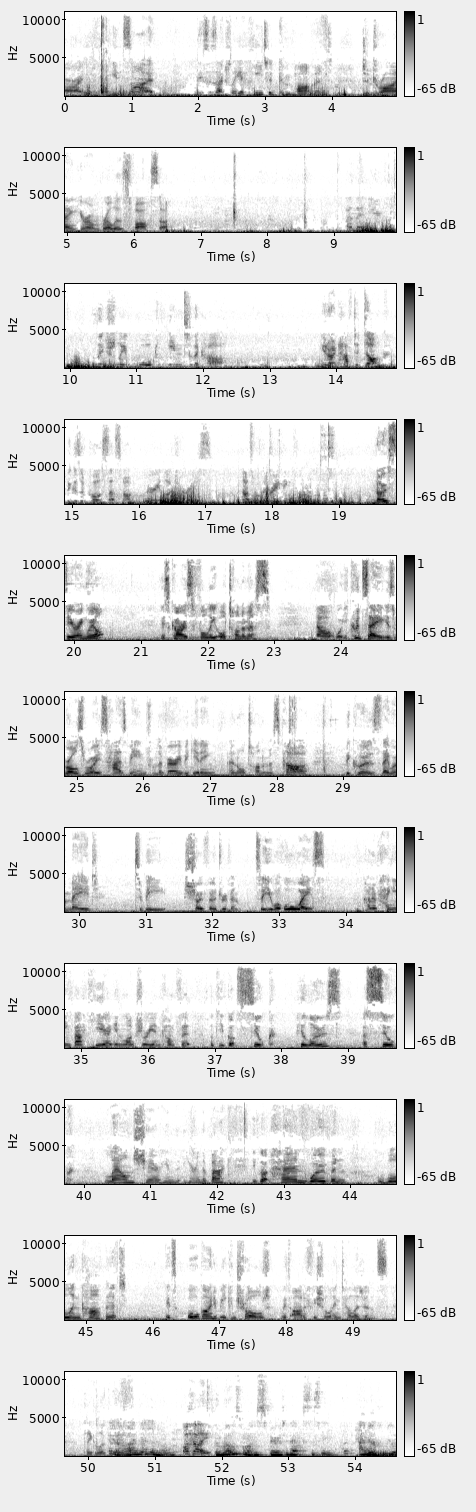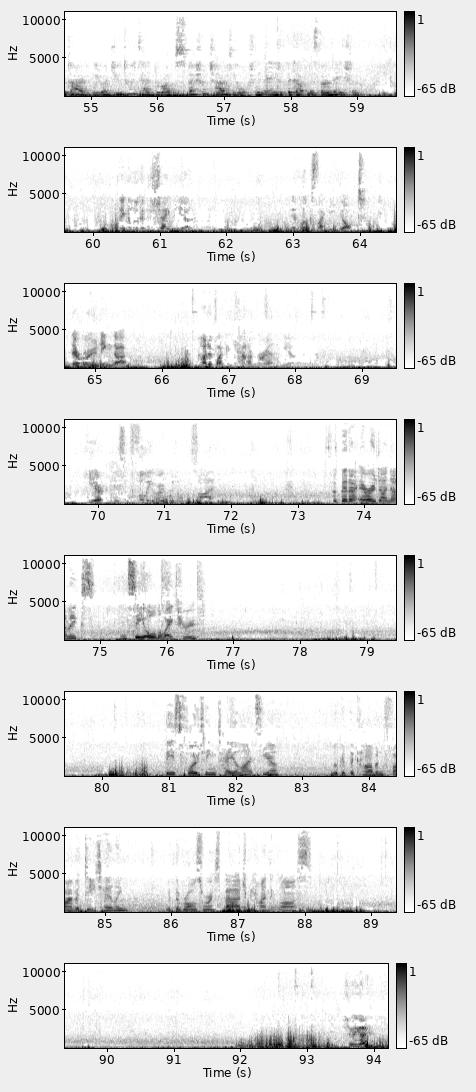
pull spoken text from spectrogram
Alright, inside, this is actually a heated compartment to dry your umbrellas faster. And then you literally walk into the car. You don't have to duck because, of course, that's not very luxurious. That's what they're aiming for. No steering wheel. This car is fully autonomous. Now, what you could say is Rolls Royce has been from the very beginning an autonomous car because they were made to be chauffeur driven. So you were always kind of hanging back here in luxury and comfort. Look, you've got silk pillows, a silk lounge chair in- here in the back. You've got hand woven woolen carpet. It's all going to be controlled with artificial intelligence. Take a look at Hello, this. I'm Eleanor, Oh, hi. the Rolls Royce Spirit of Ecstasy. I know from your diary that you are due to attend a rather special charity auction in aid of the Governor's Foundation. Take a look at the shape here. It looks like a yacht. They're owning that. Kind of like a catamaran here. Here is fully open on the side for better aerodynamics. You can see all the way through. These floating taillights here. Look at the carbon fiber detailing with the Rolls Royce badge behind the glass. Here we go?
